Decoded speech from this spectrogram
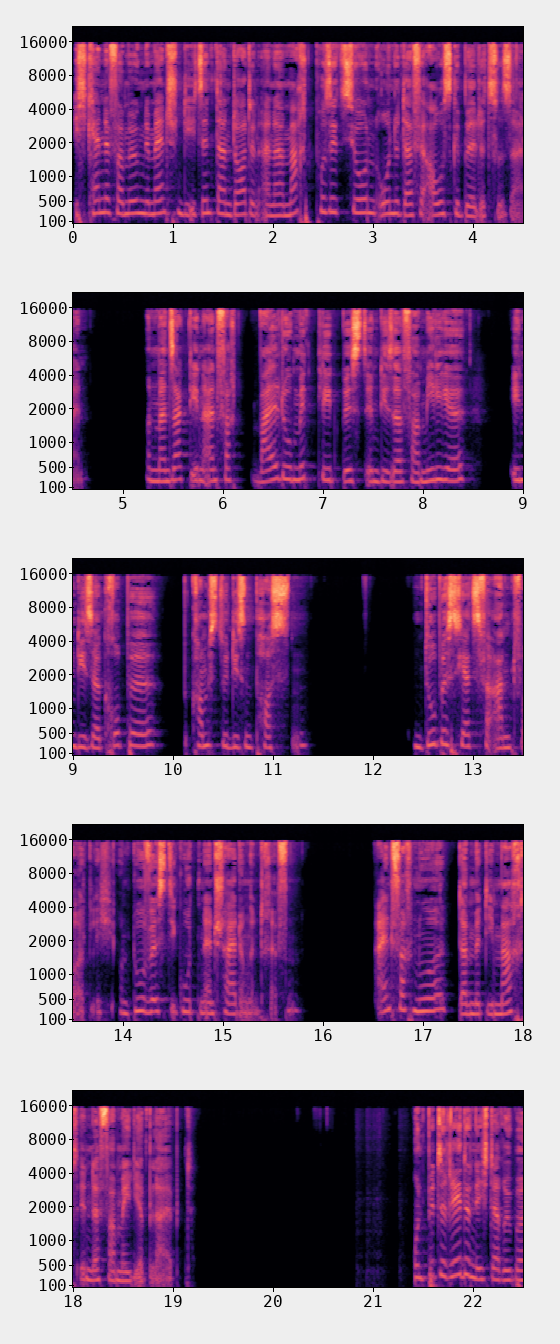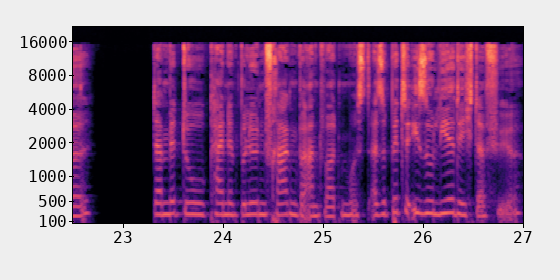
Ich kenne vermögende Menschen, die sind dann dort in einer Machtposition, ohne dafür ausgebildet zu sein. Und man sagt ihnen einfach, weil du Mitglied bist in dieser Familie, in dieser Gruppe, bekommst du diesen Posten. Und du bist jetzt verantwortlich und du wirst die guten Entscheidungen treffen. Einfach nur, damit die Macht in der Familie bleibt. Und bitte rede nicht darüber, damit du keine blöden Fragen beantworten musst. Also bitte isolier dich dafür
